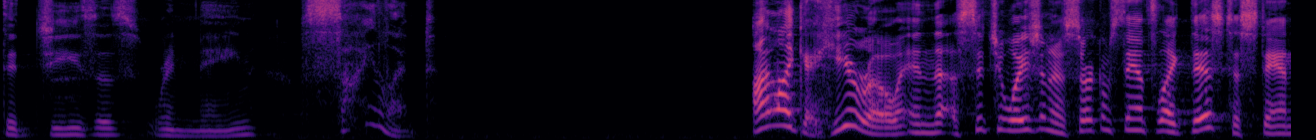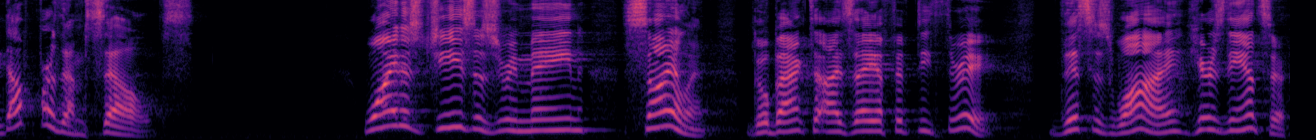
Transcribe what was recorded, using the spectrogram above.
did Jesus remain silent? I like a hero in a situation or a circumstance like this to stand up for themselves. Why does Jesus remain silent? Go back to Isaiah 53. This is why, here's the answer.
